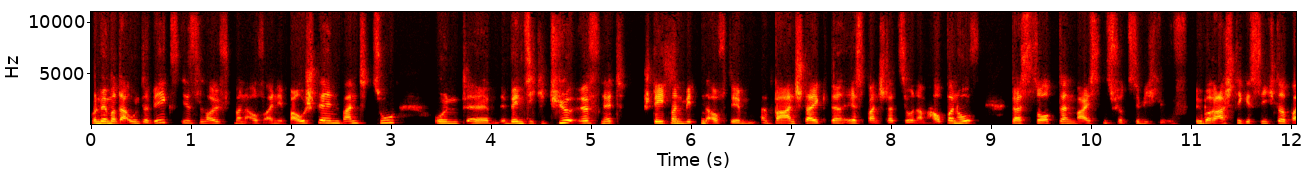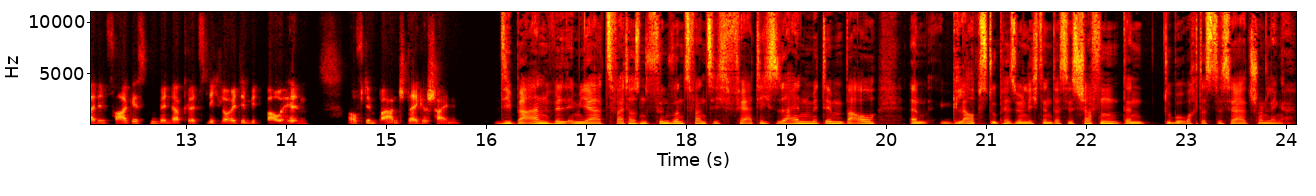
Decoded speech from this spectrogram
Und wenn man da unterwegs ist, läuft man auf eine Baustellenwand zu. Und äh, wenn sich die Tür öffnet, steht man mitten auf dem Bahnsteig der S-Bahn-Station am Hauptbahnhof. Das sorgt dann meistens für ziemlich überraschte Gesichter bei den Fahrgästen, wenn da plötzlich Leute mit Bauhelm auf dem Bahnsteig erscheinen. Die Bahn will im Jahr 2025 fertig sein mit dem Bau. Ähm, glaubst du persönlich denn, dass sie es schaffen? Denn du beobachtest es ja jetzt schon länger.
